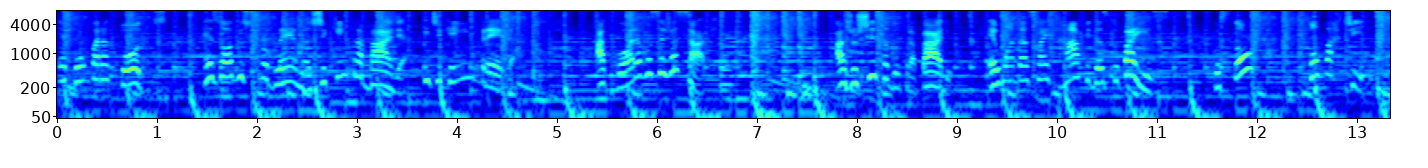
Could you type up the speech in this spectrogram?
é bom para todos. Resolve os problemas de quem trabalha e de quem emprega. Agora você já sabe. A Justiça do Trabalho é uma das mais rápidas do país. Gostou? compartilhe.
